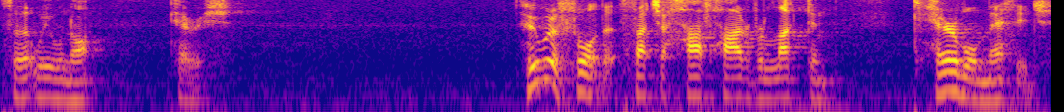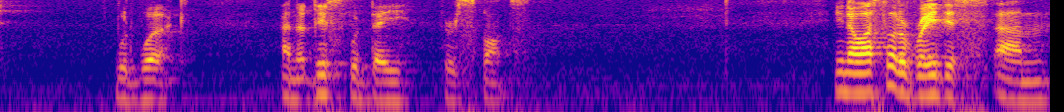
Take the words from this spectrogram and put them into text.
so that we will not perish. Who would have thought that such a half hearted, reluctant, terrible message would work and that this would be the response. You know, I sort of read this, um,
